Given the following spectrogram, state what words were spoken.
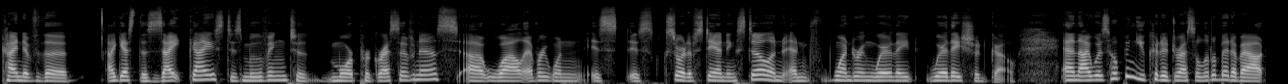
kind of the I guess the zeitgeist is moving to more progressiveness, uh, while everyone is is sort of standing still and, and wondering where they where they should go. And I was hoping you could address a little bit about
